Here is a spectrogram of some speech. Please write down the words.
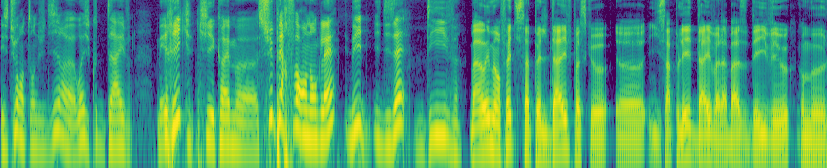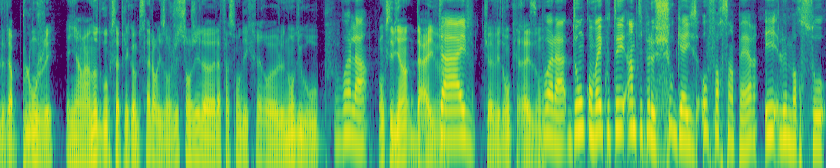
et j'ai toujours entendu dire, euh, ouais, j'écoute Dive. Mais Rick, qui est quand même euh, super fort en anglais, lui, il disait Dive. bah oui, mais en fait, il s'appelle Dive parce que euh, il s'appelait Dive à la base, D-I-V-E, comme euh, le verbe plonger. Et il y a un autre groupe qui s'appelait comme ça, alors ils ont juste changé la façon d'écrire le nom du groupe. Voilà, Donc c'est bien Dive. Dive. Tu avais donc raison. Voilà, donc on va écouter un petit peu le shoegaze au Fort Saint-Père, et le morceau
